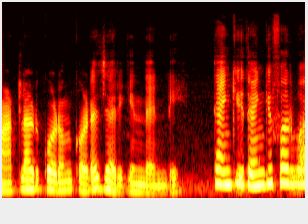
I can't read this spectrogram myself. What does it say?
మాట్లాడుకోవడం కూడా జరిగిందండి. Thank you thank you for watching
